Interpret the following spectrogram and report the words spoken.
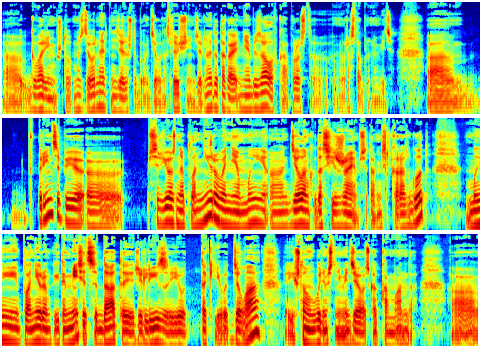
э, говорим, что мы сделали на этой неделе, что будем делать на следующей неделе. Но это такая не обязаловка, а просто в расслабленном виде. Э, в принципе, э, серьезное планирование мы э, делаем, когда съезжаемся там несколько раз в год. Мы планируем какие-то месяцы, даты, релизы и вот такие вот дела, и что мы будем с ними делать как команда. Э,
